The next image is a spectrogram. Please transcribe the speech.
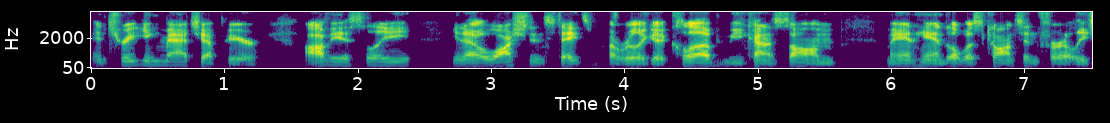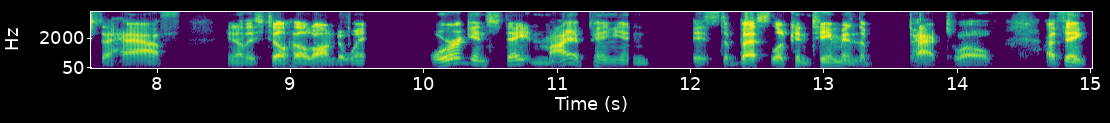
Intriguing matchup here. Obviously, you know, Washington State's a really good club. You kind of saw them manhandle Wisconsin for at least a half. You know, they still held on to win. Oregon State, in my opinion, is the best looking team in the Pac 12. I think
